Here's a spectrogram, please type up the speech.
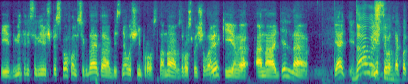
И Дмитрий Сергеевич Песков, он всегда это объяснял очень просто. Она взрослый человек, и она отдельно, я отдельно. Да, вы Если что? вот так вот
